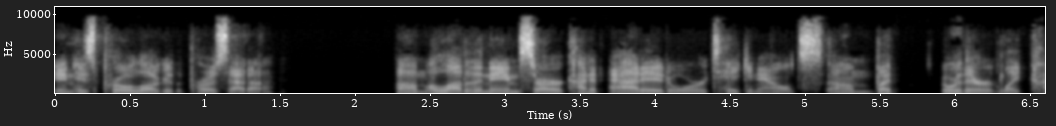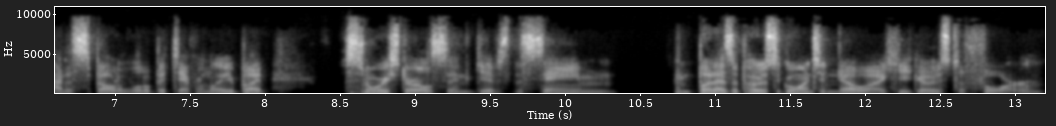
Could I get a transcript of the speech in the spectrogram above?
in his prologue of the Prose Edda. Um, a lot of the names are kind of added or taken out, um, but or they're like kind of spelled a little bit differently. But Snorri Sturluson gives the same, but as opposed to going to Noah, he goes to Thor,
